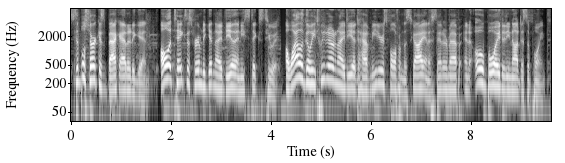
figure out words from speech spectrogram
Simple Shark is back at it again. All it takes is for him to get an idea and he sticks to it. A while ago, he tweeted out an idea to have meteors fall from the sky in a standard map, and oh boy did he not disappoint.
